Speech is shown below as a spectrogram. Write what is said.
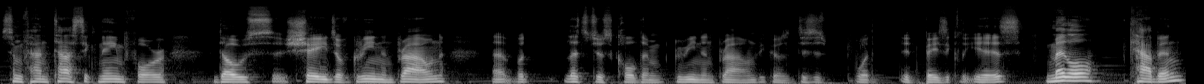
some fantastic name for those shades of green and brown, uh, but let's just call them green and brown because this is what it basically is metal cabin,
